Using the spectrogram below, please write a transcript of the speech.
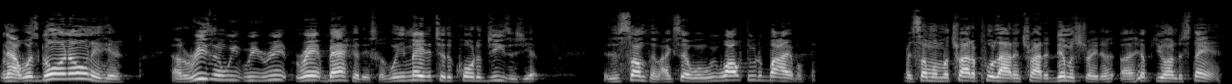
Now what's going on in here? Now the reason we, we read, read back of this, because we made it to the quote of Jesus yet. This is something, like I said, when we walk through the Bible, and someone will try to pull out and try to demonstrate, uh, uh, help you understand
